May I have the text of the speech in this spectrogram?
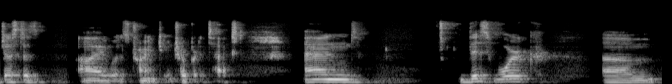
just as I was trying to interpret a text. And this work um,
